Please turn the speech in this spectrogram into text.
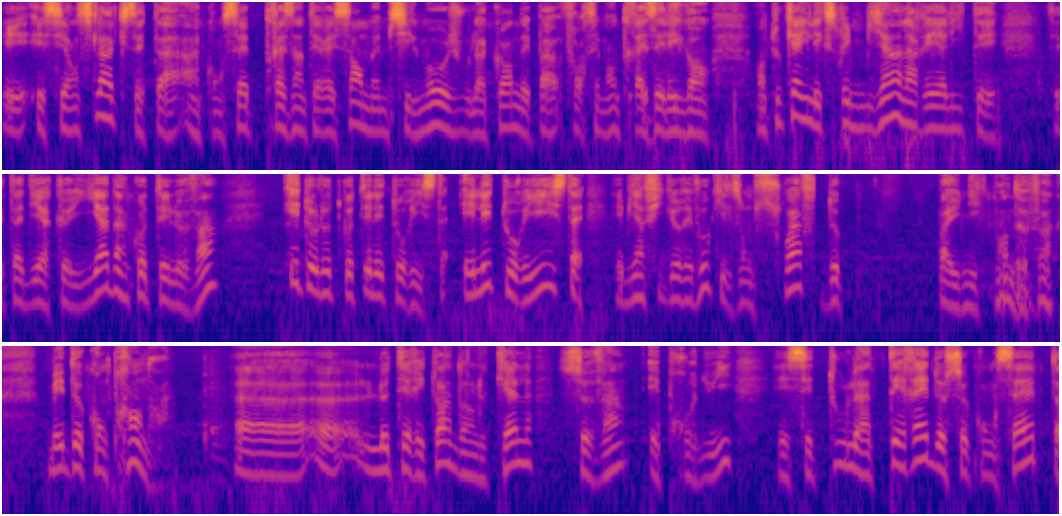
Et, et c'est en cela que c'est un, un concept très intéressant, même si le mot, je vous l'accorde, n'est pas forcément très élégant. En tout cas, il exprime bien la réalité. C'est-à-dire qu'il y a d'un côté le vin et de l'autre côté les touristes. Et les touristes, eh bien, figurez-vous qu'ils ont soif de, pas uniquement de vin, mais de comprendre euh, euh, le territoire dans lequel ce vin est produit. Et c'est tout l'intérêt de ce concept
